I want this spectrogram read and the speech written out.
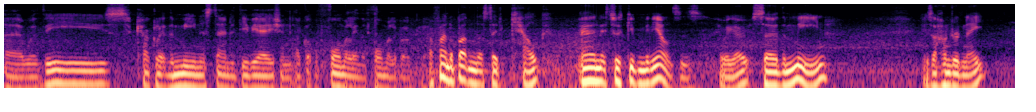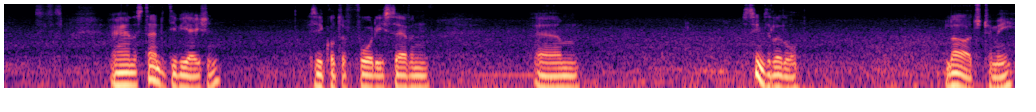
uh, were these. Calculate the mean and standard deviation. I've got the formula in the formula book. I found a button that said calc, and it's just giving me the answers. Here we go. So the mean is 108, and the standard deviation is equal to 47. Um, seems a little large to me.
